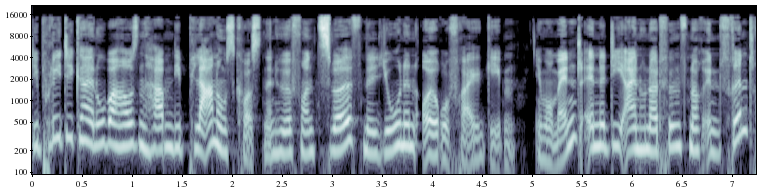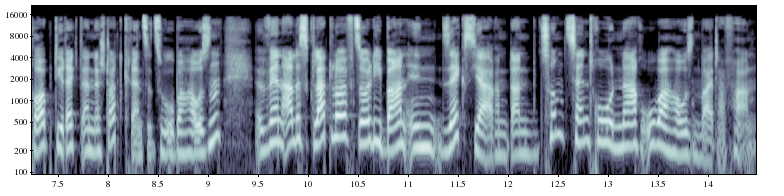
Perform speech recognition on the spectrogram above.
Die Politiker in Oberhausen haben die Planungskosten in Höhe von 12 Millionen Euro freigegeben. Im Moment endet die 105 noch in Frintrop, direkt an der Stadtgrenze zu Oberhausen. Wenn alles glatt läuft, soll die Bahn in sechs Jahren dann zum Zentrum nach Oberhausen weiterfahren.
